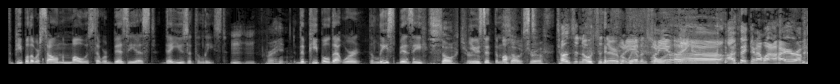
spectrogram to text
the people that were selling the most, that were busiest, they use it the least Right. the people that were the least busy So true. used it the most. So true. Tons of notes in there, but we haven't sold it. Uh, I'm thinking I want to hire them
